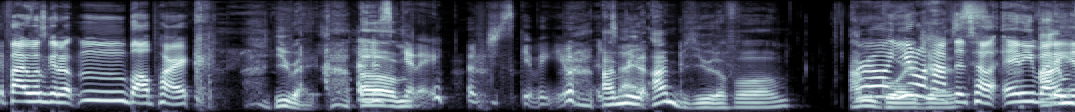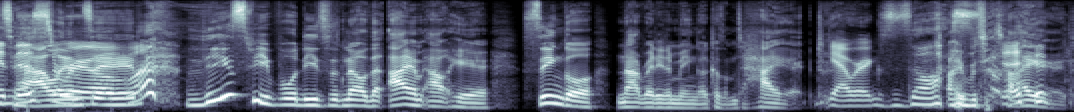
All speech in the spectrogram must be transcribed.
If I was gonna mm, ballpark, you're right. I'm Um, just kidding. I'm just giving you. I mean. I'm beautiful. I'm girl, you don't have to tell anybody I'm in talented. this room. These people need to know that I am out here single, not ready to mingle because I'm tired. yeah, we're exhausted. I'm tired.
